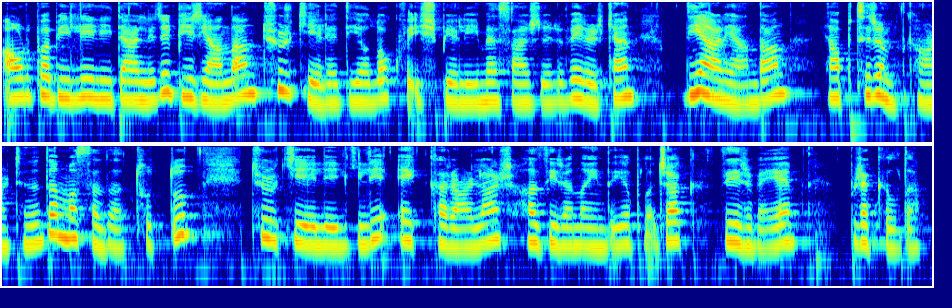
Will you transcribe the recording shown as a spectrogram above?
Avrupa Birliği liderleri bir yandan Türkiye ile diyalog ve işbirliği mesajları verirken diğer yandan yaptırım kartını da masada tuttu. Türkiye ile ilgili ek kararlar Haziran ayında yapılacak zirveye bırakıldı.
